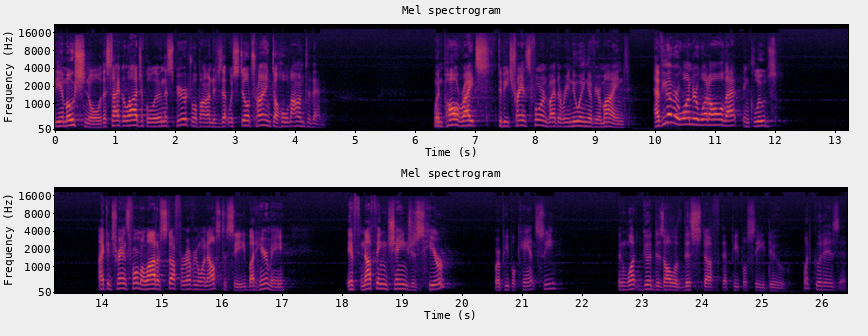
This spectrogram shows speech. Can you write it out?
the emotional, the psychological, and the spiritual bondage that was still trying to hold on to them. When Paul writes to be transformed by the renewing of your mind, have you ever wondered what all that includes? I can transform a lot of stuff for everyone else to see, but hear me. If nothing changes here, where people can't see, then what good does all of this stuff that people see do? What good is it?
